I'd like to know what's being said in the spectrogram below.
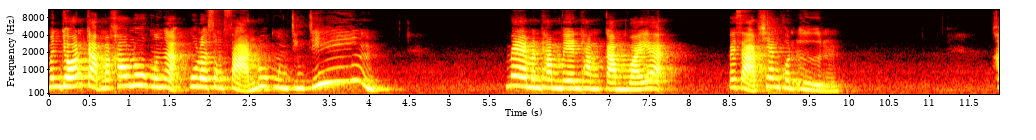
มันย้อนกลับมาเข้าลูกมึงอะกูเลยสงสารลูกมึงจริง ๆ แม่มันทำเวรทำกรรมไว้อะไปสาบแช่งคนอื่น ข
